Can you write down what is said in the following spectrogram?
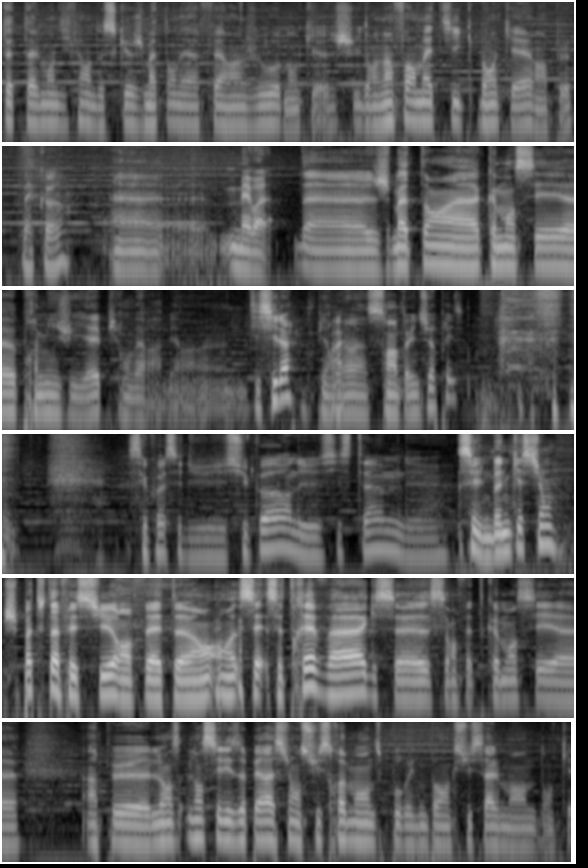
totalement différent de ce que je m'attendais à faire un jour. Donc, je suis dans l'informatique bancaire, un peu. D'accord. Euh, mais voilà, euh, je m'attends à commencer 1er euh, juillet, puis on verra bien d'ici là. Puis on verra, ce sera un peu une surprise. C'est quoi C'est du support, du système C'est une bonne question. Je suis pas tout à fait sûr en fait. c'est très vague. C'est en fait commencer un peu lancer les opérations en Suisse romande pour une banque suisse allemande. Donc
